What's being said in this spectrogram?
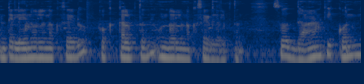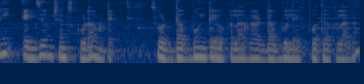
అంటే లేని వాళ్ళని ఒక సైడు ఒక కలుపుతుంది ఉన్నోళ్ళని ఒక సైడ్ కలుపుతుంది. సో దానికి కొన్ని ఎగ్జామ్షన్స్ కూడా ఉంటాయి. సో డబ్బు ఉంటే ఒకలాగా డబ్బు లేకపోతే ఒకలాగా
